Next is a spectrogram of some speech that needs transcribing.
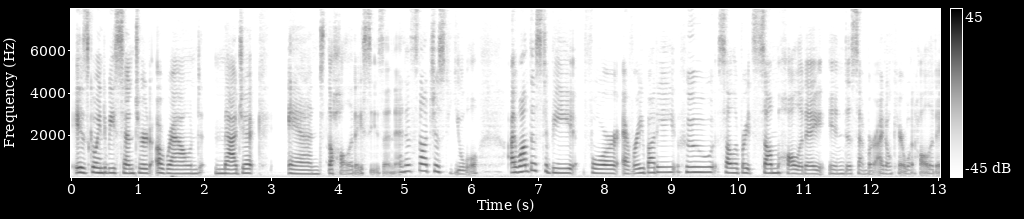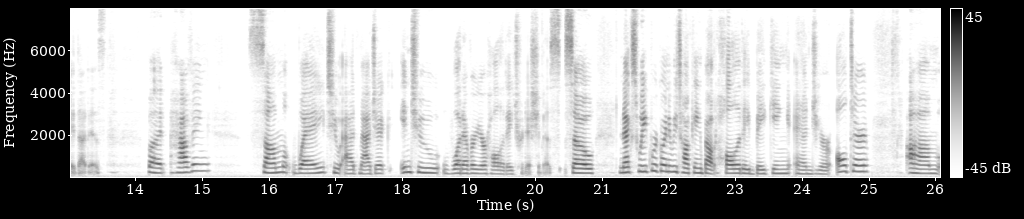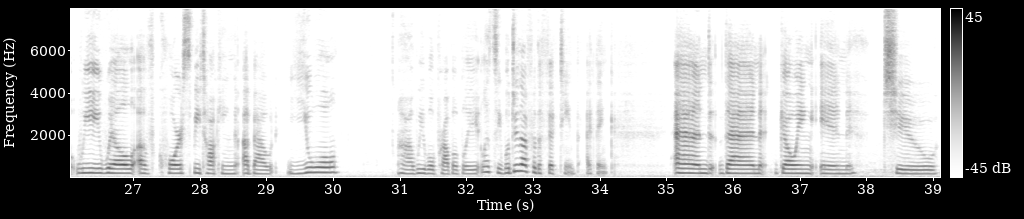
is going to be centered around magic and the holiday season. And it's not just Yule. I want this to be for everybody who celebrates some holiday in December. I don't care what holiday that is but having some way to add magic into whatever your holiday tradition is. So, next week we're going to be talking about holiday baking and your altar. Um, we will, of course, be talking about Yule. Uh, we will probably, let's see, we'll do that for the 15th, I think. And then going into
